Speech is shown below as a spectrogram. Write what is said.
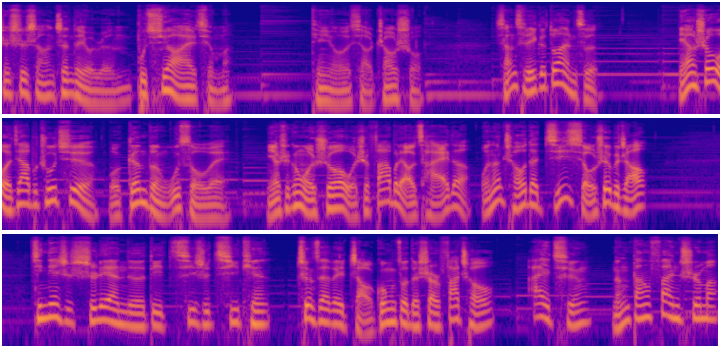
这世上真的有人不需要爱情吗？听友小昭说，想起了一个段子：你要说我嫁不出去，我根本无所谓；你要是跟我说我是发不了财的，我能愁得几宿睡不着。今天是失恋的第七十七天，正在为找工作的事儿发愁，爱情能当饭吃吗？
